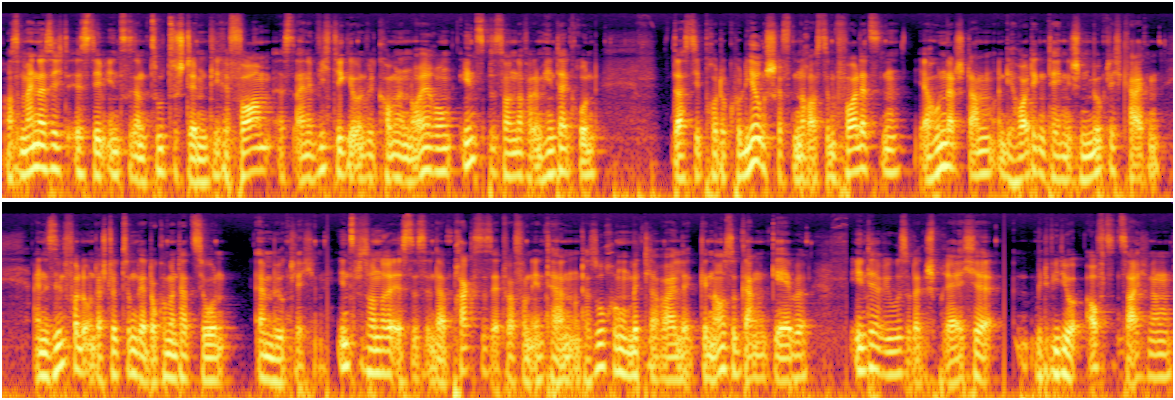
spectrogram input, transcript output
Aus meiner Sicht ist dem insgesamt zuzustimmen. Die Reform ist eine wichtige und willkommene Neuerung, insbesondere vor dem Hintergrund, dass die Protokollierungsschriften noch aus dem vorletzten Jahrhundert stammen und die heutigen technischen Möglichkeiten eine sinnvolle Unterstützung der Dokumentation ermöglichen. Insbesondere ist es in der Praxis etwa von internen Untersuchungen mittlerweile genauso gang und gäbe, Interviews oder Gespräche mit Video aufzuzeichnen,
